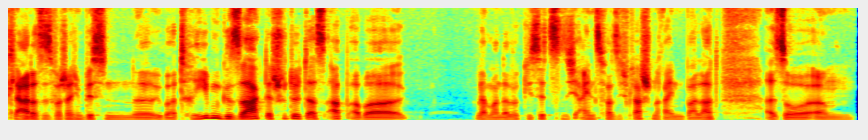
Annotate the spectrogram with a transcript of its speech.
klar, das ist wahrscheinlich ein bisschen äh, übertrieben gesagt, er schüttelt das ab, aber wenn man da wirklich sitzt und sich 21 Flaschen reinballert. Also ähm,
